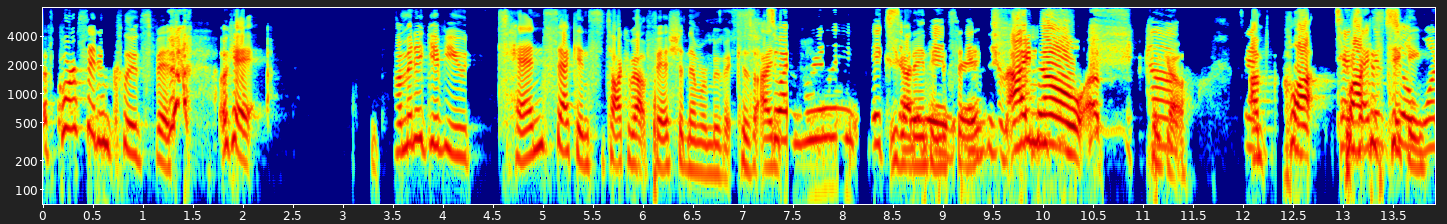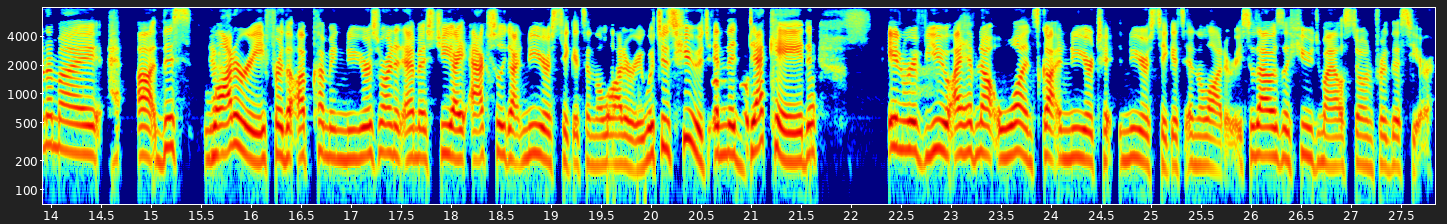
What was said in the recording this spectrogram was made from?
Of course, it includes fish. Okay, I'm going to give you 10 seconds to talk about fish and then we'll move it because I. So I'm really excited. You got anything to say? I know. Uh, okay, um, go. I'm clock. 10 clock seconds. So one of my uh, this yeah. lottery for the upcoming New Year's run at MSG, I actually got New Year's tickets in the lottery, which is huge. In the decade in review, I have not once gotten New Year t- New Year's tickets in the lottery. So that was a huge milestone for this year.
